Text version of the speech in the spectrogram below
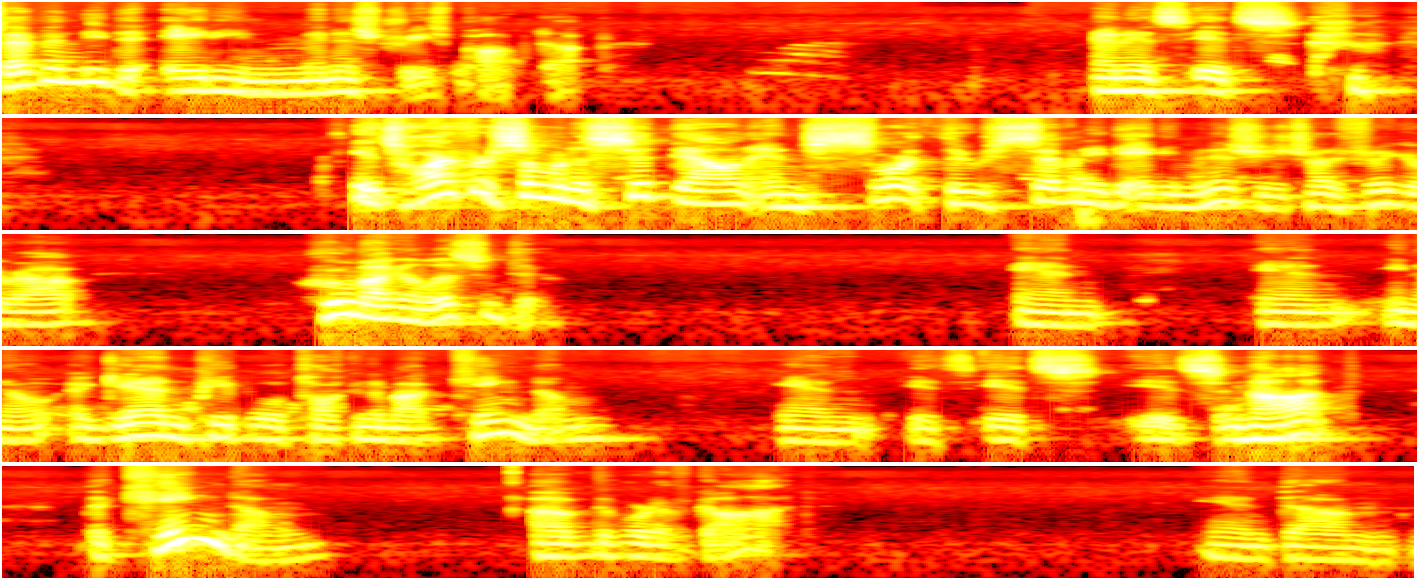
70 to 80 ministries popped up. And it's it's it's hard for someone to sit down and sort through 70 to 80 ministries to try to figure out who am I going to listen to? And and you know, again, people talking about kingdom, and it's it's it's not the kingdom of the word of God. And um,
